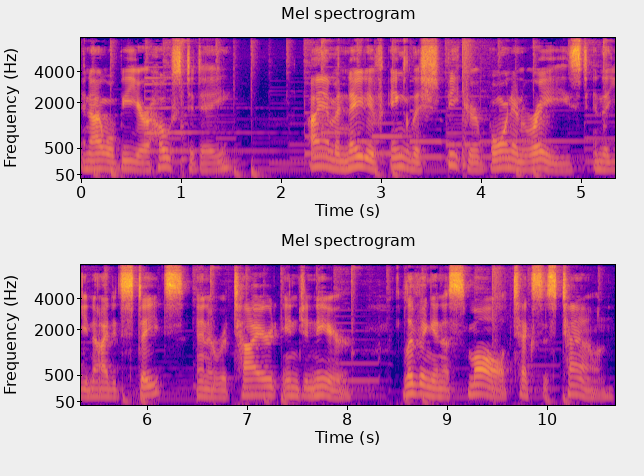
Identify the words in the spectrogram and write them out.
and I will be your host today. I am a native English speaker born and raised in the United States and a retired engineer living in a small Texas town.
